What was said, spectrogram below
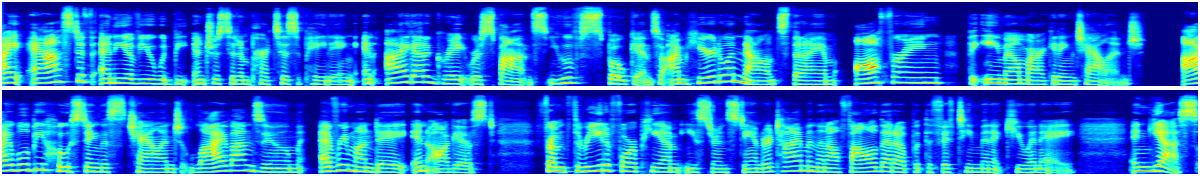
I asked if any of you would be interested in participating, and I got a great response. You have spoken. So I'm here to announce that I am offering the email marketing challenge. I will be hosting this challenge live on Zoom every Monday in August from 3 to 4 p.m. Eastern Standard Time and then I'll follow that up with the 15-minute Q&A. And yes,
